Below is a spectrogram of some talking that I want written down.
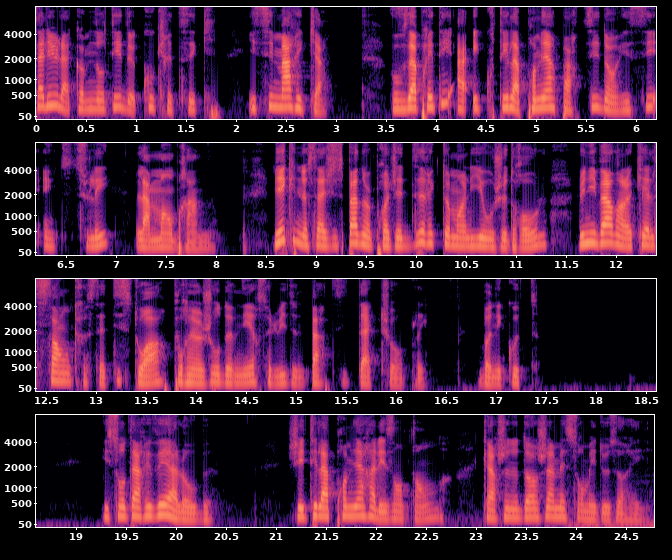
Salut la communauté de coups critiques. Ici Marika. Vous vous apprêtez à écouter la première partie d'un récit intitulé La membrane. Bien qu'il ne s'agisse pas d'un projet directement lié au jeu de rôle, l'univers dans lequel s'ancre cette histoire pourrait un jour devenir celui d'une partie d'actual play. Bonne écoute. Ils sont arrivés à l'aube. J'ai été la première à les entendre, car je ne dors jamais sur mes deux oreilles.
